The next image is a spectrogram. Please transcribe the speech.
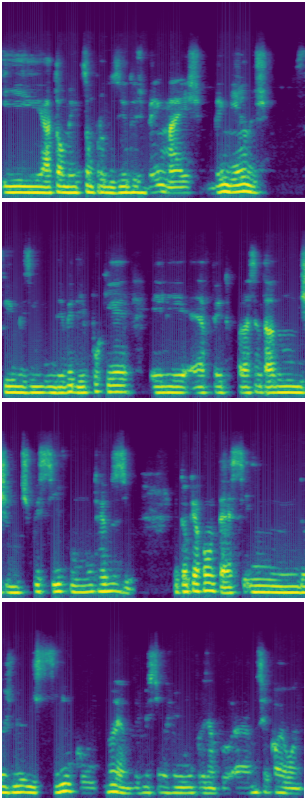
e atualmente são produzidos bem mais, bem menos filmes em DVD, porque ele é feito para sentado num nicho muito específico, muito reduzido. Então, o que acontece? Em 2005, não lembro, 2005, 2001, por exemplo, eh, não sei qual é o ano,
